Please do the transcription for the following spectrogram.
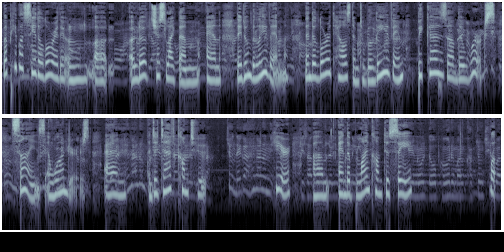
But people see the Lord uh, uh, look just like them and they don't believe Him. Then the Lord tells them to believe Him because of the works, signs, and wonders. And the deaf come to hear, um, and the blind come to see. Well,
